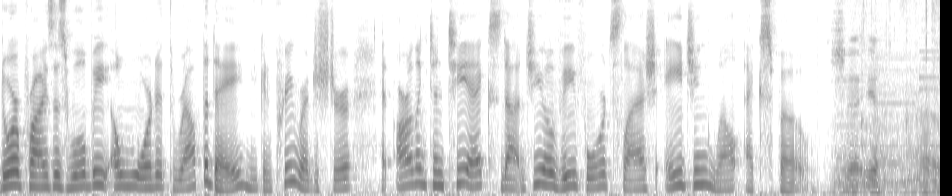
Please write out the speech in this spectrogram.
Door prizes will be awarded throughout the day. You can pre-register at arlingtontx.gov gov forward slash aging well expo. It uh,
